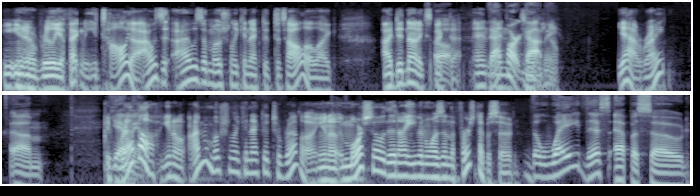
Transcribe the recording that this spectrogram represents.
you know really affect me. Talia, I was I was emotionally connected to Tala. Like I did not expect Oh, that. And that and part to, got me. know- yeah, right. um, yeah, man. Reva, you know, I'm emotionally connected to Reva, you know, more so than I even was in the first episode. the way this episode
